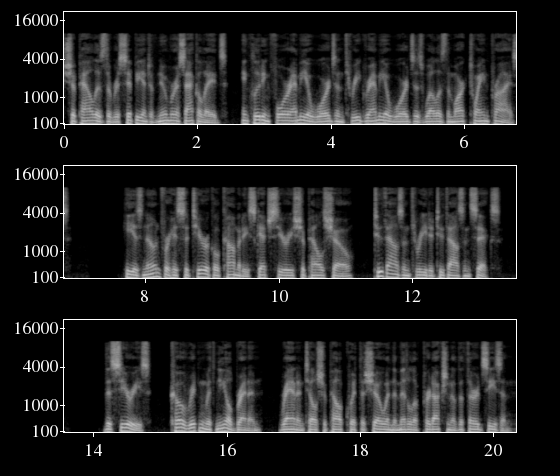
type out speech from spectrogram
Chappelle is the recipient of numerous accolades, including four Emmy Awards and three Grammy Awards as well as the Mark Twain Prize. He is known for his satirical comedy sketch series Chappelle's Show, 2003 to 2006. The series, co-written with Neal Brennan, ran until Chappelle quit the show in the middle of production of the third season.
